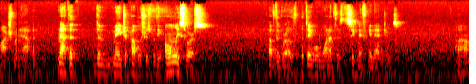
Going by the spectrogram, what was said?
Watchmen happen. Not that the major publishers were the only source of the growth, but they were one of the significant engines. Um,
